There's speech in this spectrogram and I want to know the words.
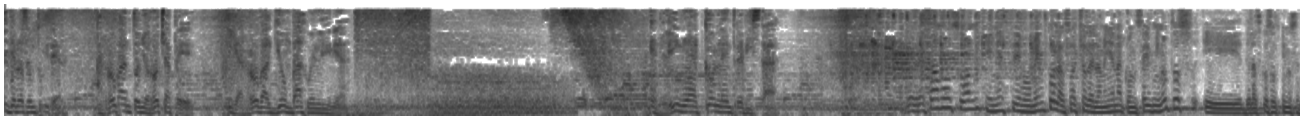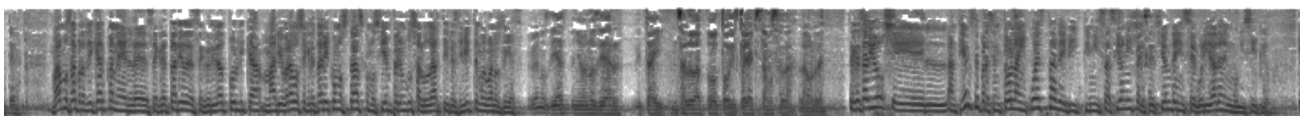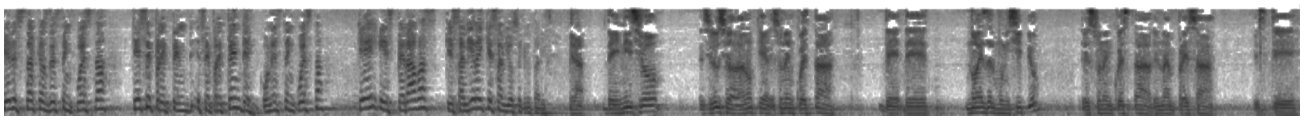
Síguenos en Twitter, arroba Antonio Rocha P y arroba guion bajo en línea. En línea con la entrevista. Regresamos, son en este momento las 8 de la mañana con 6 minutos eh, de las cosas que nos enteran. Vamos a platicar con el eh, secretario de Seguridad Pública, Mario Bravo. Secretario, ¿cómo estás? Como siempre, un gusto saludarte y recibirte. Muy buenos días. buenos días, señor. Buenos días, Rita. Y un saludo a todo tu auditorio. Aquí estamos a la, la orden. Secretario, el antier se presentó la encuesta de victimización y percepción de inseguridad en el municipio. ¿Qué destacas de esta encuesta? ¿Qué se pretende, se pretende con esta encuesta? ¿Qué esperabas que saliera y qué salió, secretario? Mira, de inicio, decirle al ciudadano que es una encuesta de, de no es del municipio, es una encuesta de una empresa, este,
